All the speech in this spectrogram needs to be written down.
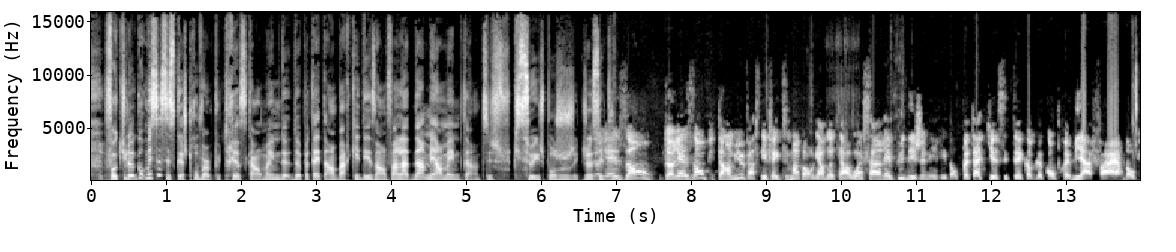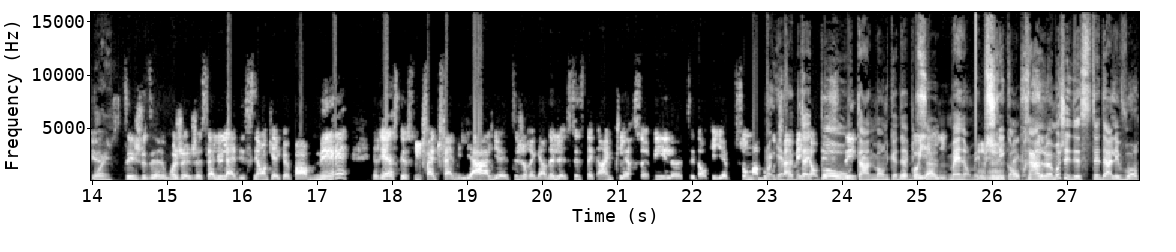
fuck you le gars. Mais ça, c'est ce que je trouve un peu triste quand même, de, de peut-être embarquer des enfants là-dedans, mais en même temps, tu sais, qui suis-je pour juger? Je sais T'as plus. raison, t'as raison, puis tant mieux parce qu'effectivement, quand on regarde Ottawa, ça aurait pu dégénérer. Donc peut-être que c'était comme le compromis à faire. Donc, euh, tu sais, je veux dire, moi, je, je salue la décision quelque part, mais reste que c'est une fête familiale. Tu sais, je regardais le site, c'était quand même clairsemé, là. Tu sais, donc il y a sûrement beaucoup de familles qui ont peut-être pas autant de monde que d'habitude. Mais non, mais puis je Mhm. les Ben, comprends. là. Moi, j'ai décidé d'aller voir.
